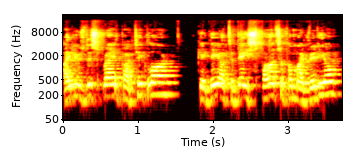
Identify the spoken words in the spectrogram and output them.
I use this brand Partiqlar. Okay, they are today's sponsor for my video.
